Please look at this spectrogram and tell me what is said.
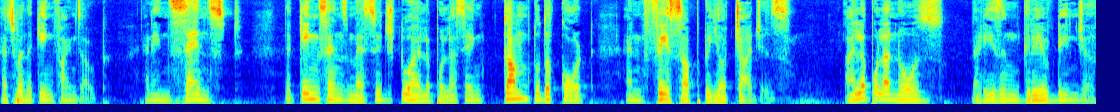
That's when the king finds out. And incensed, the king sends message to Ahelapola saying, Come to the court and face up to your charges. Ahelapola knows that he's in grave danger.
